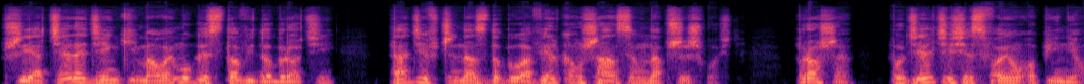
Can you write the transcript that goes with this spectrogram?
Przyjaciele, dzięki małemu gestowi dobroci, ta dziewczyna zdobyła wielką szansę na przyszłość. Proszę, podzielcie się swoją opinią.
